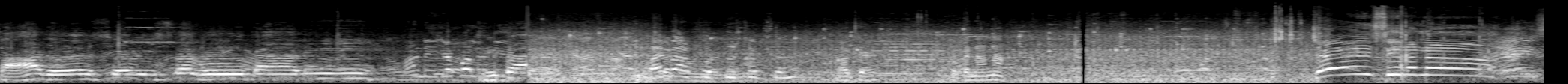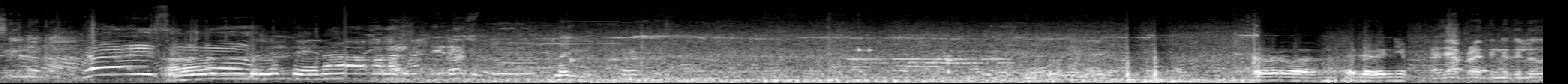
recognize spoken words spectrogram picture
సాధోస్య విశ్వభూతాని. ఓకే. ఓకే నాన్న. జై శ్రీరన్నా జై శ్రీరన్నా గౌరవ రెవెన్యూ ప్రజాప్రతినిధులు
